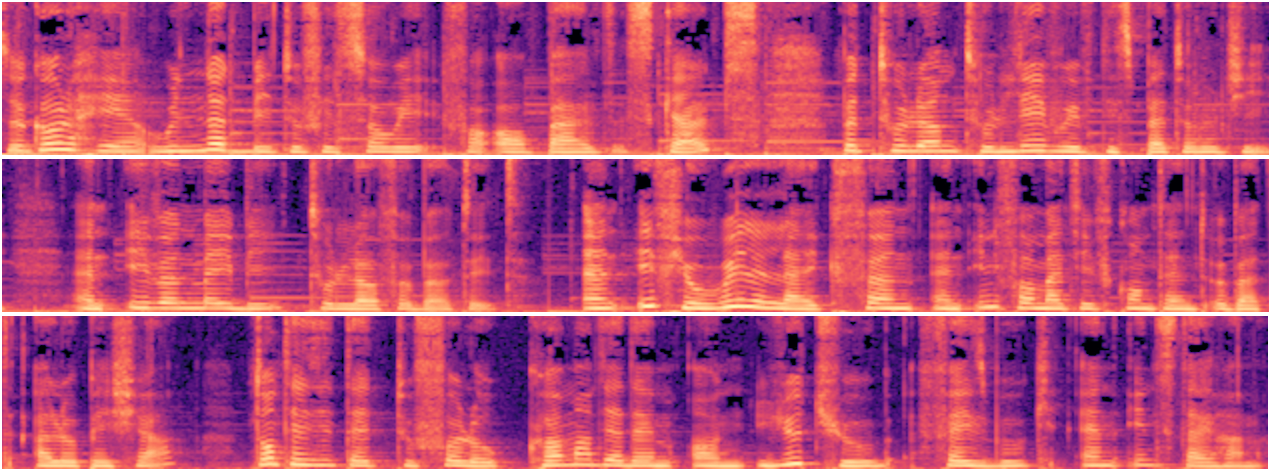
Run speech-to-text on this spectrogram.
The goal here will not be to feel sorry for our bald scalps, but to learn to live with this pathology and even maybe to laugh about it. And if you really like fun and informative content about alopecia, don't hesitate to follow Comme un diadème on YouTube, Facebook, and Instagram.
